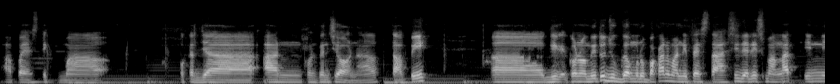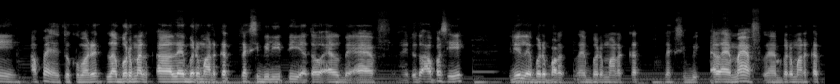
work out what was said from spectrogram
apa ya stigma pekerjaan konvensional, tapi uh, gig ekonomi itu juga merupakan manifestasi dari semangat ini apa ya itu kemarin labor uh, labor market flexibility atau LBF. Nah, itu tuh apa sih? Jadi labor labor market LMF, labor market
